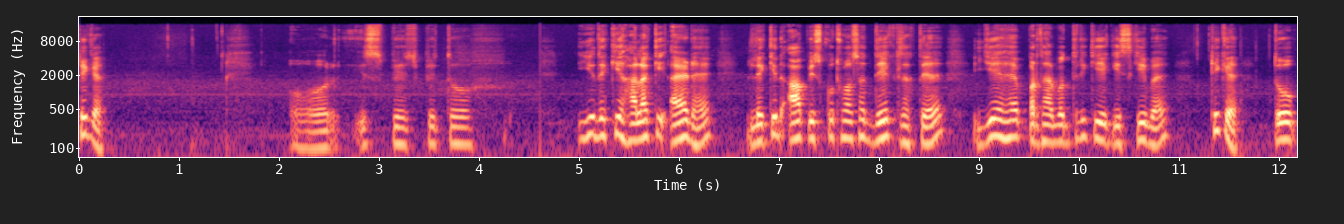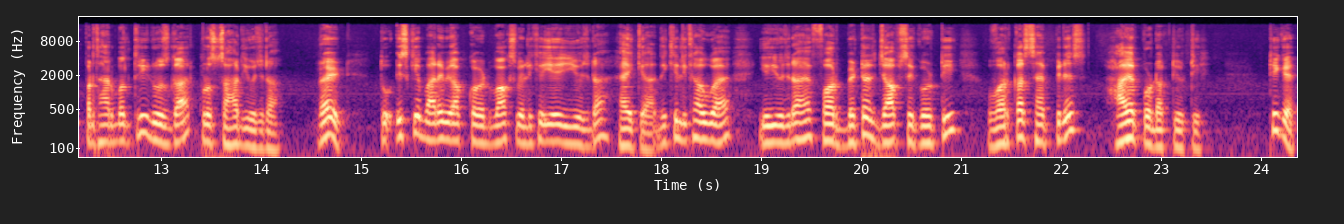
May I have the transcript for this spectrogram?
ठीक है? और इस पेज पे तो ये देखिए हालाँकि ऐड है, लेकिन आप इसको थोड़ा सा देख सकते हैं। ये है प्रधानमंत्री की एक स्कीम है, ठीक है? तो प्रधानमंत्री रोज़गार प्रोत्साहन योजना, राइट? तो इसके बारे में आप कमेंट बॉक्स में लिखे ये योजना है क्या? देखिए, लिखा हुआ है, ये योजना है for better job security, workers happiness, higher productivity, ठीक है?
